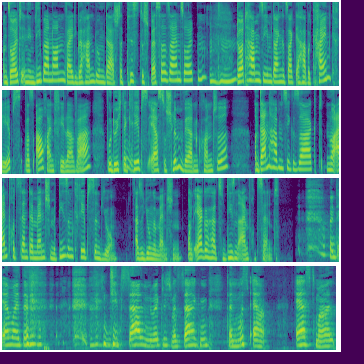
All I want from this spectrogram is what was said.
und sollte in den Libanon, weil die Behandlungen da statistisch besser sein sollten. Mhm. Dort haben sie ihm dann gesagt, er habe keinen Krebs, was auch ein Fehler war, wodurch der oh. Krebs erst so schlimm werden konnte. Und dann haben sie gesagt, nur ein Prozent der Menschen mit diesem Krebs sind jung, also junge Menschen. Und er gehört zu diesen ein Prozent. Und er meinte, wenn die Zahlen wirklich was sagen, dann muss er erstmal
